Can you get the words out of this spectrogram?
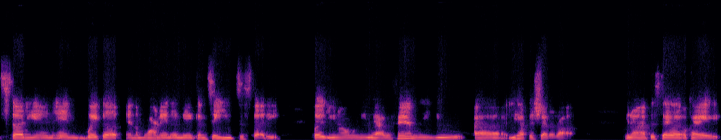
studying and wake up in the morning and then continue to study. But you know, when you have a family, you uh you have to shut it off. You know, I have to say like, okay,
